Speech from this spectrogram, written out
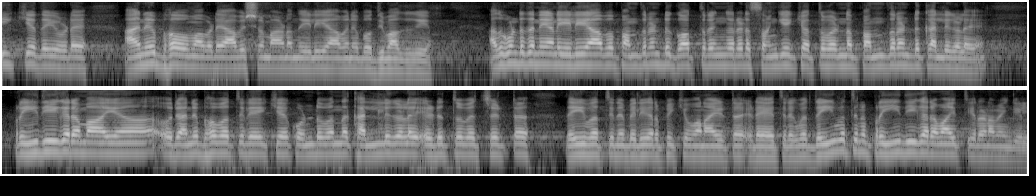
ഐക്യതയുടെ അനുഭവം അവിടെ ആവശ്യമാണെന്ന് എലിയാവിന് ബോധ്യമാകുകയും. അതുകൊണ്ട് തന്നെയാണ് എലിയാവ് പന്ത്രണ്ട് ഗോത്രങ്ങളുടെ സംഖ്യയ്ക്കൊത്തവണ്ണം പന്ത്രണ്ട് കല്ലുകളെ പ്രീതികരമായ ഒരു അനുഭവത്തിലേക്ക് കൊണ്ടുവന്ന കല്ലുകളെ എടുത്തു വച്ചിട്ട് ദൈവത്തിന് ബലിയർപ്പിക്കുവാനായിട്ട് ഇടയായിത്തീരുക. ദൈവത്തിന് പ്രീതികരമായി തീരണമെങ്കിൽ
